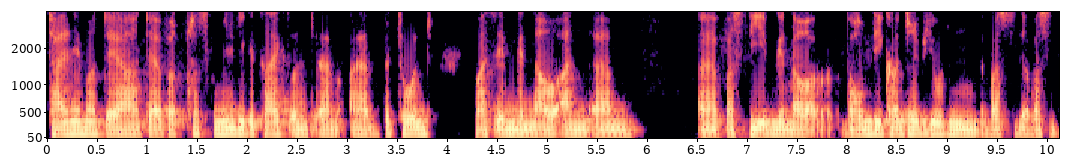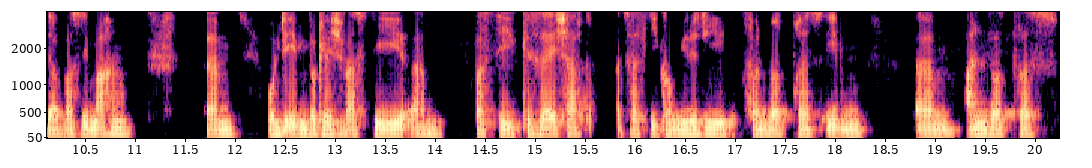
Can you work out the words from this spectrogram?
Teilnehmer der der WordPress Community gezeigt und ähm, äh, betont, was eben genau an ähm, äh, was die eben genau, warum die contributen, was was was sie machen ähm, und eben wirklich, was die, ähm, was die Gesellschaft, also was die Community von WordPress eben ähm, an WordPress,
